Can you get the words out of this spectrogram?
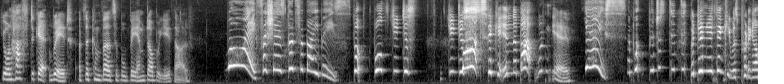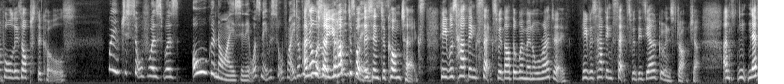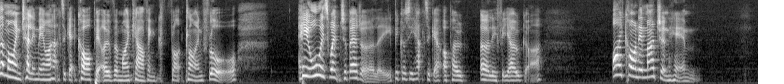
You'll have to get rid of the convertible BMW, though. Why? Fresh air's good for babies. But what you just you just What? stick it in the back, wouldn't you? Yes. And put, but just did, did, But didn't you think he was putting up all these obstacles? well, he just sort of was was organising it, wasn't it? It was sort of like And also, you have to put this this into context. He was having sex with other women already. He was having sex with his yoga instructor. And n- never mind telling me I had to get carpet over my Calvin Klein floor. He always went to bed early because he had to get up o- early for yoga. I can't imagine him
